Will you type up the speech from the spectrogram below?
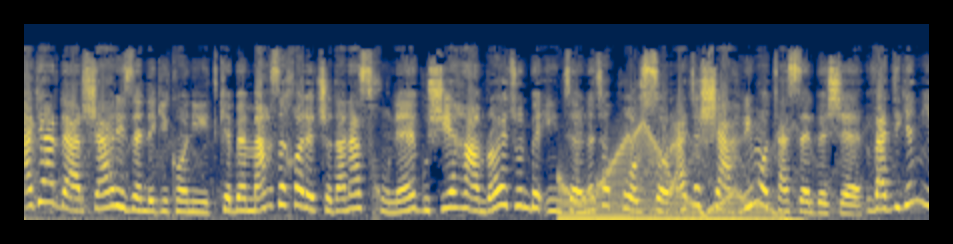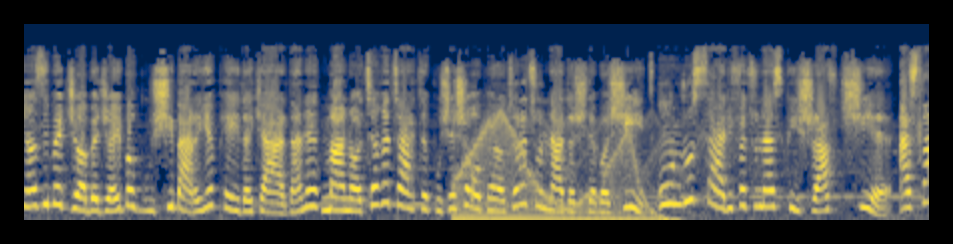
اگر در شهری زندگی کنید که به محض خارج شدن از خونه گوشی همراهتون به اینترنت پرسرعت شهری متصل بشه و دیگه نیازی به جابجایی با گوشی برای پیدا کردن مناطق تحت پوشش اپراتورتون نداشته باشید. اون روز تعریفتون از پیشرفت چیه؟ اصلا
